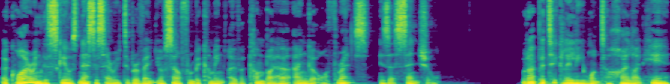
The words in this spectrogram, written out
acquiring the skills necessary to prevent yourself from becoming overcome by her anger or threats is essential. What I particularly want to highlight here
